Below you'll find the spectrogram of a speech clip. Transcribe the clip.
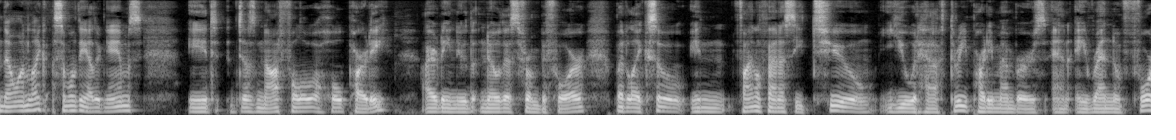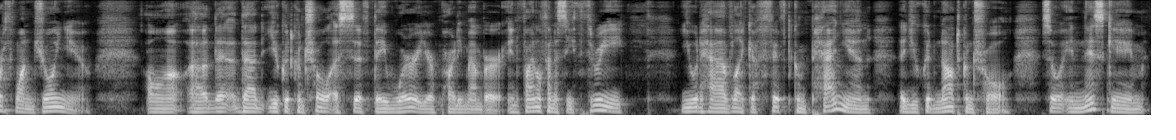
Now, unlike some of the other games, it does not follow a whole party. I already knew th- know this from before, but like so in Final Fantasy II, you would have three party members and a random fourth one join you. Uh, uh, th- that you could control as if they were your party member. In Final Fantasy III, you would have like a fifth companion that you could not control. So in this game,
